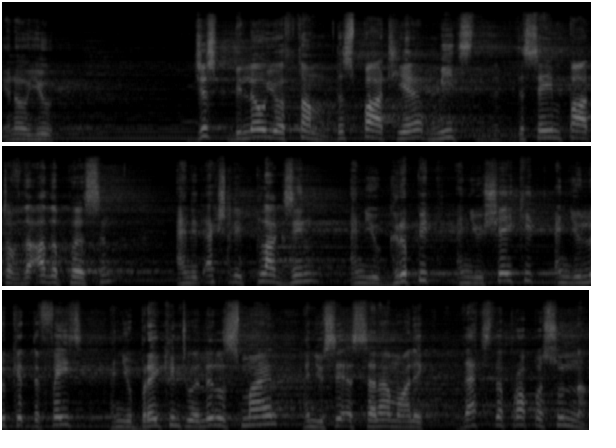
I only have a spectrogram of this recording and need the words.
You know, you just below your thumb, this part here meets the same part of the other person, and it actually plugs in and you grip it and you shake it and you look at the face and you break into a little smile and you say assalamu alaikum. That's the proper sunnah.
